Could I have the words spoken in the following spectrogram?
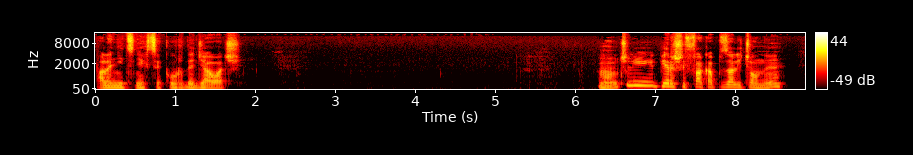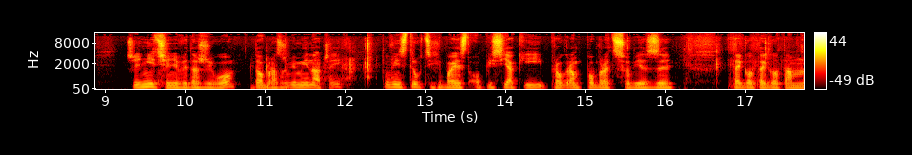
ale nic nie chce kurde działać. No, czyli pierwszy fuck up zaliczony, czyli nic się nie wydarzyło. Dobra, zrobimy inaczej. Tu w instrukcji chyba jest opis, jaki program pobrać sobie z tego, tego tam.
